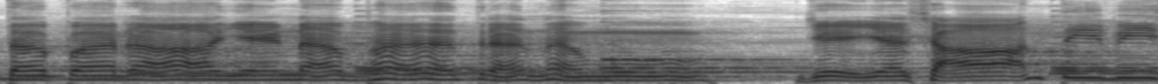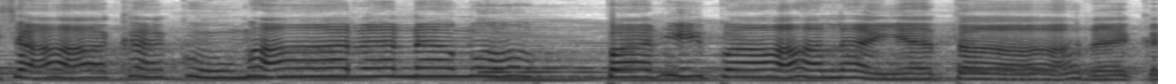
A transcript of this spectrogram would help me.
विप्रजनप्रियलीन नमो जय भक्तपरायण भद्र नमो जय शान्तिविशाखकुमार नमो परिपालय तारकमारकमाम्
